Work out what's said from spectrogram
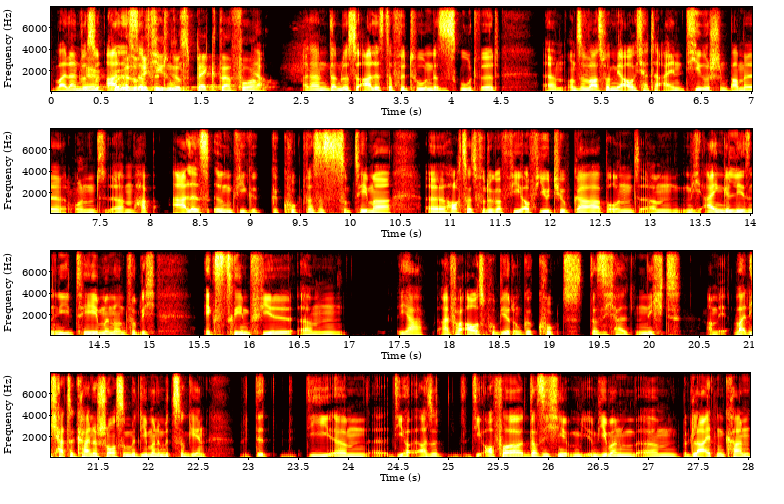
Weil dann wirst ja, du alles also dafür richtigen tun. Respekt davor. Ja. Dann, dann wirst du alles dafür tun, dass es gut wird. Ähm, und so war es bei mir auch. Ich hatte einen tierischen Bammel und ähm, habe alles irgendwie ge geguckt, was es zum Thema äh, Hochzeitsfotografie auf YouTube gab und ähm, mich eingelesen in die Themen und wirklich extrem viel, ähm, ja, einfach ausprobiert und geguckt, dass ich halt nicht weil ich hatte keine Chance, mit jemandem mitzugehen. Die, die, ähm, die also die Offer, dass ich jemanden ähm, begleiten kann,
